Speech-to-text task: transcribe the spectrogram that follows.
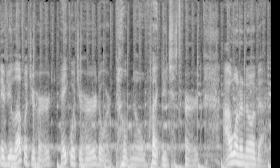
If you love what you heard, hate what you heard, or don't know what you just heard, I want to know about it.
